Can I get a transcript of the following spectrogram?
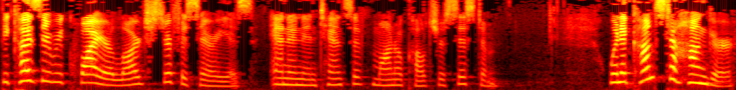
because they require large surface areas and an intensive monoculture system. When it comes to hunger,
